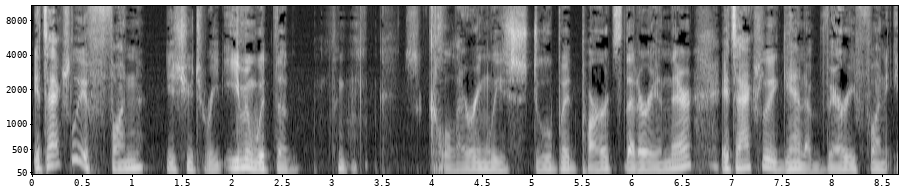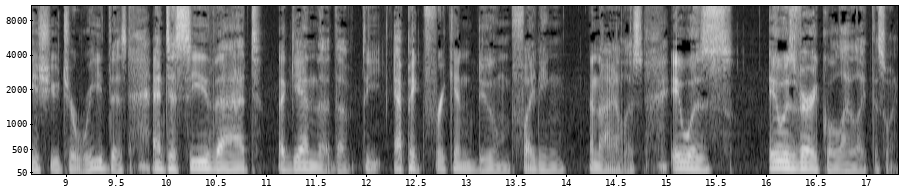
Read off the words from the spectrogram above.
It's actually a fun issue to read, even with the glaringly stupid parts that are in there. It's actually, again, a very fun issue to read this and to see that, again, the, the, the epic freaking Doom fighting Annihilus. It was, it was very cool. I like this one.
